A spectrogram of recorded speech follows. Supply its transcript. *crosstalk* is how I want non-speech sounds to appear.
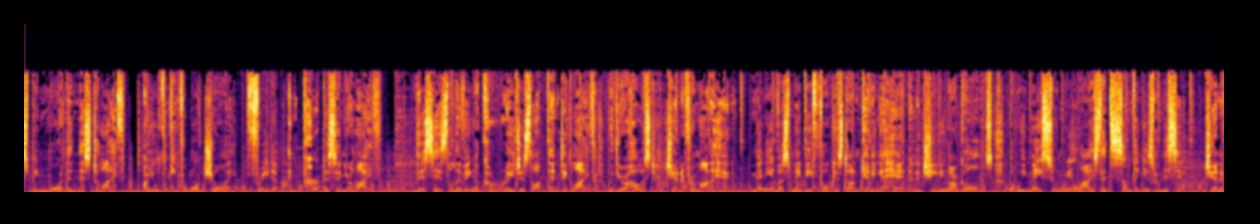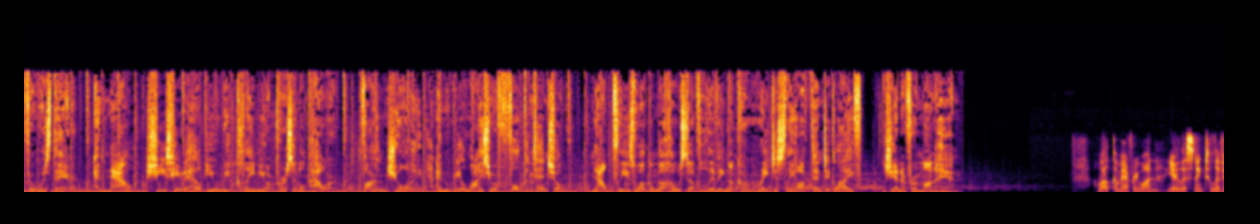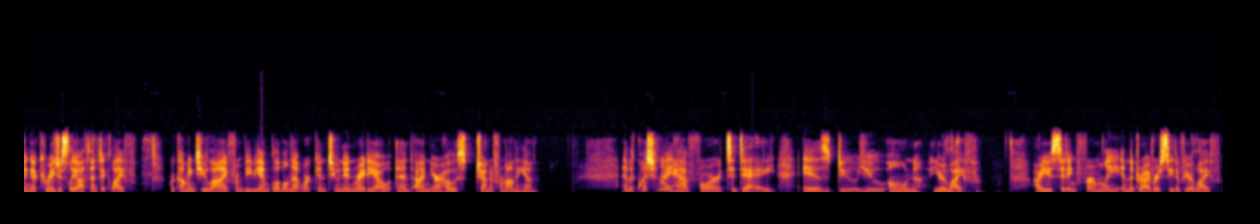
Must be more than this to life? Are you looking for more joy, freedom, and purpose in your life? This is Living a Courageous, Authentic Life with your host, Jennifer Monahan. Many of us may be focused on getting ahead and achieving our goals, but we may soon realize that something is missing. Jennifer was there, and now she's here to help you reclaim your personal power, find joy, and realize your full potential. Now, please welcome the host of Living a Courageously Authentic Life, Jennifer Monahan. Welcome, everyone. You're listening to Living a Courageously Authentic Life. We're coming to you live from BBM Global Network and TuneIn Radio, and I'm your host, Jennifer Monahan. And the question I have for today is Do you own your life? Are you sitting firmly in the driver's seat of your life,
